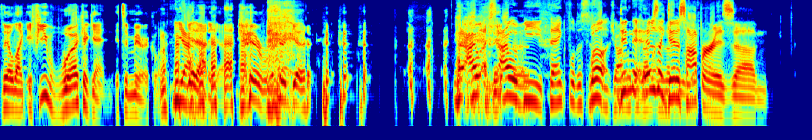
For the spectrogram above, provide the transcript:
they're like, if you work again, it's a miracle. Yeah. Get out of here. Get- I, I would be thankful to see well, John didn't it, it was like Dennis movie. Hopper as um,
